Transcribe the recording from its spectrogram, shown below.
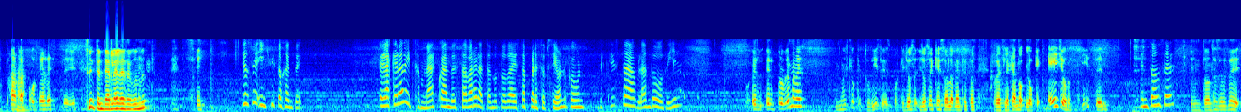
para Ajá. poder este Entenderle a la segunda. sí. Yo sé, insisto, gente. La cara de Itzamna cuando estaba relatando toda esta percepción fue un. ¿De qué está hablando Odil? el, el problema no es no es lo que tú dices, porque yo sé, yo sé que solamente estás reflejando lo que ellos dicen. Entonces, Entonces es de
